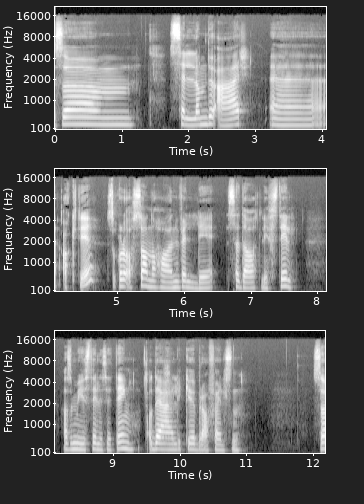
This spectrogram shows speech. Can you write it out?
Så mm, selv om du er aktiv, så går det også an å ha en veldig sedat livsstil. Altså mye stillesitting, og det er ikke bra for helsen. Så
